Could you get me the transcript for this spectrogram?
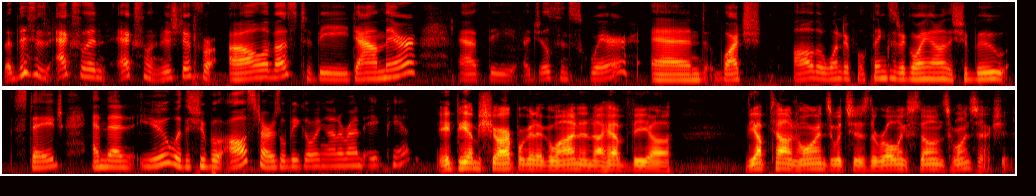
But this is excellent, excellent mischief for all of us to be down there at the Jillson Square and watch all the wonderful things that are going on on the Shaboo stage. And then you with the Shaboo All Stars will be going on around 8 p.m. 8 p.m. sharp. We're going to go on, and I have the uh, the Uptown Horns, which is the Rolling Stones horn section,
